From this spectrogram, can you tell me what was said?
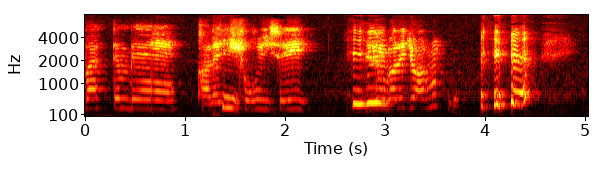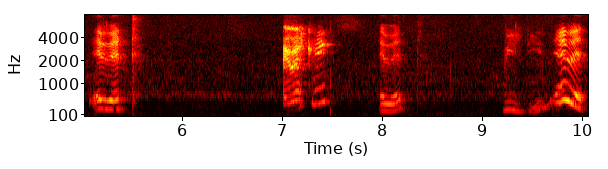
baktın be? Kaleci Şey- çok iyi şey. Bizim kaleci Armut mu? evet. Evet mi? Evet. Bildiğin evet.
